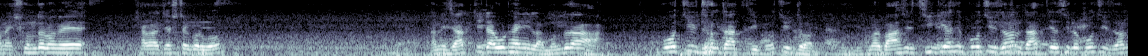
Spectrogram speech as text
অনেক সুন্দরভাবে খেলার চেষ্টা করব। আমি যাত্রীটা উঠাই নিলাম। বন্ধুরা, পঁচিশ জন যাত্রী, পঁচিশ জন। আমার বাসের সিটি আছে পঁচিশ জন, যাত্রীও ছিল পঁচিশ জন।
